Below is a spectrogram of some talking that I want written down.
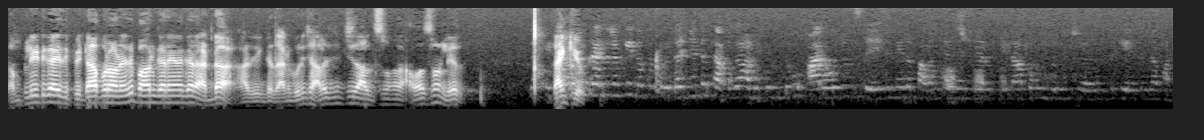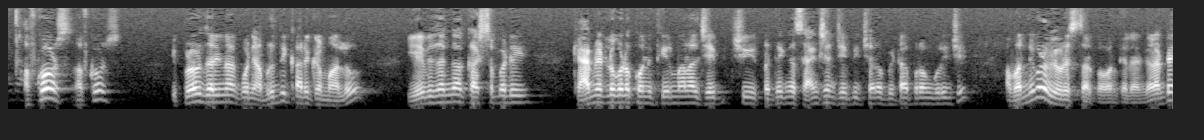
కంప్లీట్గా ఇది పిఠాపురం అనేది పవన్ కళ్యాణ్ గారి అడ్డా. అది ఇంకా దాని గురించి ఆలోచించాల్సిన అవసరం లేదు. థ్యాంక్ యూ ప్రజలకి ఇది ఒక కృతజ్ఞత సభగా అనుకుంటూ ఆ రోజు స్టేజ్ మీద పవన్ కళ్యాణ్ గారు పిఠాపురం గురించి ఎంత కీలకంగా మాట్లాడారు? అఫ్ కోర్స్ అఫ్ కోర్స్ ఇప్పటివరకు జరిగిన కొన్ని అభివృద్ధి కార్యక్రమాలు ఏ విధంగా కష్టపడి cabinet లో కూడా కొన్ని తీర్మానాలు చేపించి ప్రత్యేకంగా శాంక్షన్ చేపించారో పిఠాపురం గురించి అవన్నీ కూడా వివరిస్తారు పవన్ కళ్యాణ్ గారు. అంటే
